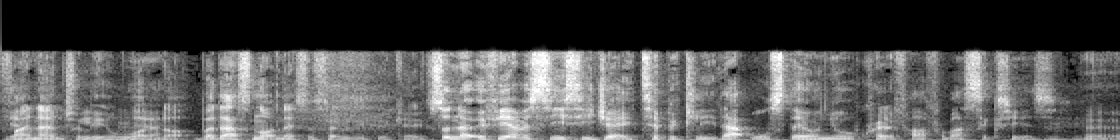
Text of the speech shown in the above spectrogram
Yeah. financially or whatnot, but that's not necessarily the case. So no, if you have a CCJ, typically that will stay on your credit file for about six years. Mm-hmm. Yeah.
